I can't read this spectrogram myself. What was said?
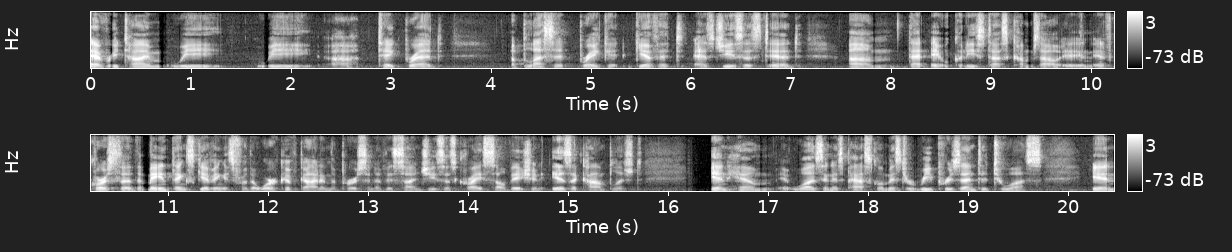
every time we we uh, take bread, uh, bless it, break it, give it, as Jesus did, um, that Eucharistos comes out. And, and of course, the, the main thanksgiving is for the work of God in the person of his Son, Jesus Christ. Salvation is accomplished in him. It was in his paschal mystery, represented to us in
